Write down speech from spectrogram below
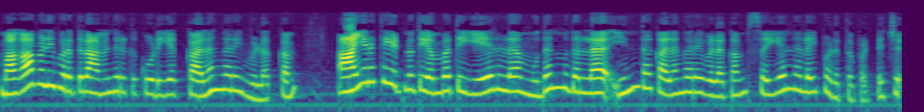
மகாபலிபுரத்துல அமைந்திருக்கக்கூடிய கலங்கரை விளக்கம். ஆயிரத்தி எட்நூத்தி எண்பத்தி ஏழுல முதன் முதல்ல இந்த கலங்கரை விளக்கம் செயல்நிலைப்படுத்தப்பட்டுச்சு.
